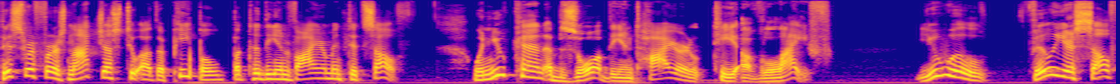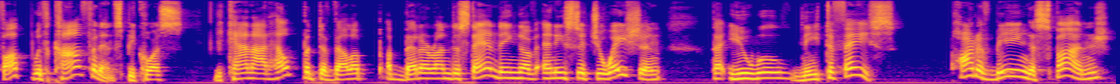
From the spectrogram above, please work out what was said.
This refers not just to other people, but to the environment itself. When you can absorb the entirety of life, you will fill yourself up with confidence because you cannot help but develop a better understanding of any situation that you will need to face. Part of being a sponge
